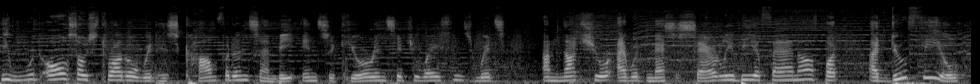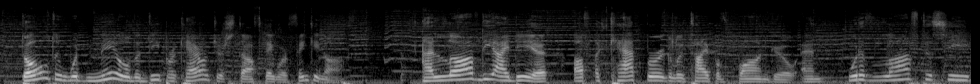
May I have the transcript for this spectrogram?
he would also struggle with his confidence and be insecure in situations which I'm not sure I would necessarily be a fan of, but I do feel Dalton would nail the deeper character stuff they were thinking of. I love the idea of a cat burglar type of Bond girl and would have loved to see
